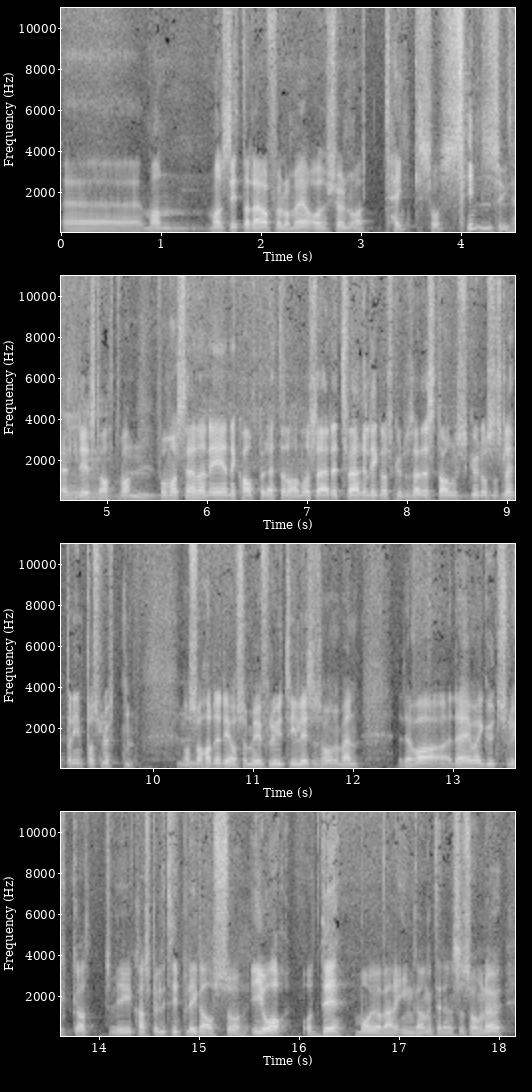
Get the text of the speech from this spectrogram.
Uh, man, man sitter der og følger med og skjønner at tenk så sinnssykt heldig Start var. For man ser den ene kampen etter den andre, så er det tverrliggerskudd, så er det stangskudd, og så slipper de inn på slutten. Og så hadde de også mye fly tidlig i sesongen, men det, var, det er jo en guds lykke at vi kan spille tippeliga også i år. Og det må jo være inngangen til denne sesongen òg.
